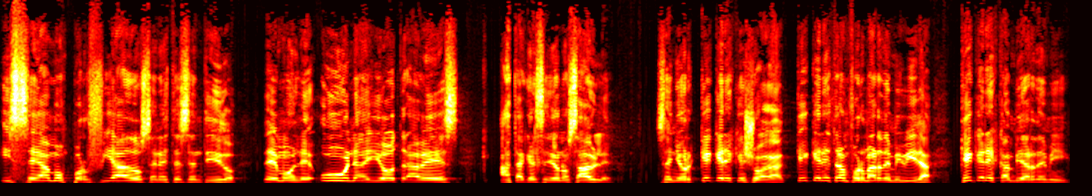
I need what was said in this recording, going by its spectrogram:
Y seamos porfiados en este sentido. Démosle una y otra vez hasta que el Señor nos hable. Señor, ¿qué querés que yo haga? ¿Qué querés transformar de mi vida? ¿Qué querés cambiar de mí?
